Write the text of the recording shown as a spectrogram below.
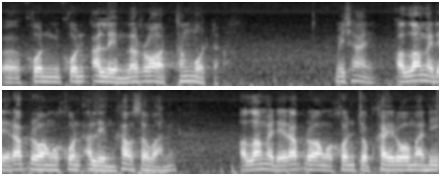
เอ่อคนคนอาเลมแล้วรอดทั้งหมดอะไม่ใช่อัลลอฮ์ไม่ได้รับรองว่าคนอาเลมเข้าสวรรค์อัลลอฮ์ไม่ได้รับรองว่าคนจบไคโรมาดี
